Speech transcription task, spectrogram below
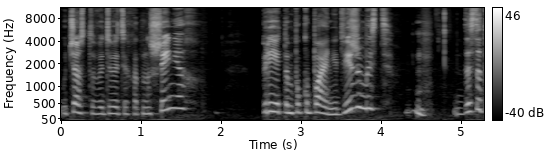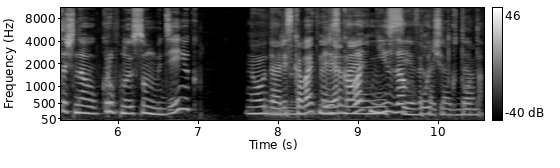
участвовать в этих отношениях, при этом покупая недвижимость, достаточно крупную сумму денег, Ну да, рисковать, наверное, рисковать не, не, все захочет захотят, да. кто-то.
